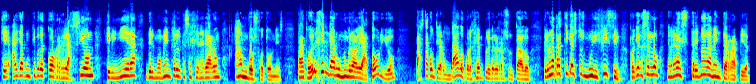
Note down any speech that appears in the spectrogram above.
que haya algún tipo de correlación que viniera del momento en el que se generaron ambos fotones. Para poder generar un número aleatorio, Basta con tirar un dado, por ejemplo, y ver el resultado. Pero en la práctica esto es muy difícil, porque hay que hacerlo de manera extremadamente rápida.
